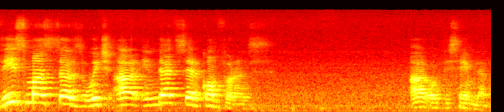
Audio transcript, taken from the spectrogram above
these masters which are in that circumference are of the same level.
